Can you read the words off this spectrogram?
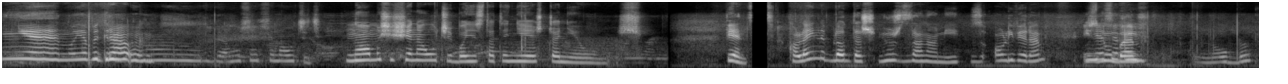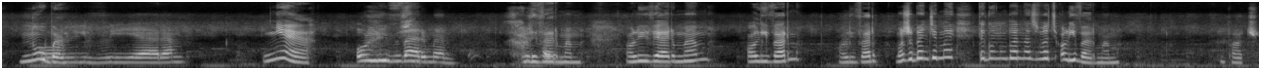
Nie, no ja wygrałem. Kurde, muszę się nauczyć. No, musisz się nauczyć, bo niestety nie jeszcze nie umiesz. Więc kolejny blok dasz już za nami z Oliwierem i z Nubem. Nub. Nubem. Oliwierem. Nie, Olivermem. Olivermem. Olivermem. Oliverm. Oliver. Może będziemy tego nuba nazywać Olivermem. Patrz.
